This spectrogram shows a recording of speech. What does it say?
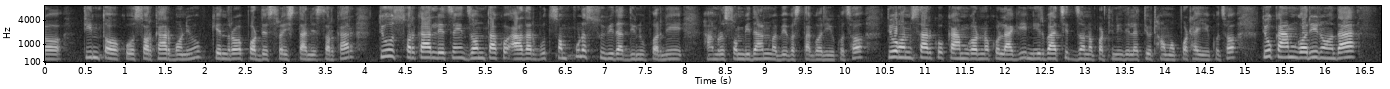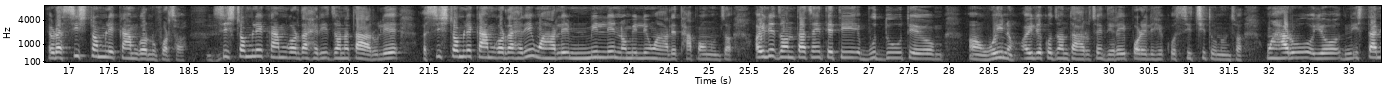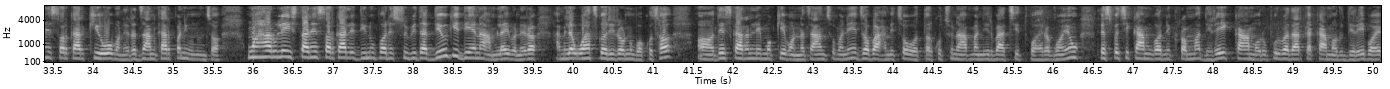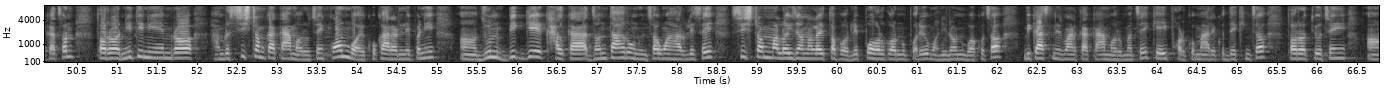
तिन तहको सरकार बन्यो केन्द्र प्रदेश र स्थानीय सरकार। त्यो सरकारले चाहिँ जनताको आधारभूत सम्पूर्ण सुविधा दिनुपर्ने हाम्रो संविधानमा व्यवस्था गरिएको छ। त्यो अनुसारको काम गर्नको लागि निर्वाचित जनप्रतिनिधिलाई त्यो ठाउँमा पठाइएको छ। त्यो काम गरिरहँदा एउटा सिस्टमले काम गर्नुपर्छ। सिस्टमले काम गर्दाखेरि जनताहरूले सिस्टमले काम गर्दाखेरि उहाँहरूले मिल्ने नमिल्ने उहाँहरूले थाहा पाउनुहुन्छ। अहिले जनता चाहिँ त्यति बुद्धु त्यो होइन। अहिलेको जनताहरू चाहिँ धेरै पढे लेखेको शिक्षित हुनुहुन्छ। उहाँहरू यो स्थानीय सरकार के हो भनेर जानकार पनि हुनुहुन्छ। उहाँहरूले स्थानीय सरकारले दिनुपर्ने सुविधा दियो कि दिएन हामीलाई भनेर हामीलाई वाच गरिरहनु भएको छ। त्यस कारणले म के भन्न चाहन्छु भने जब हामी चौहत्तरको चुनावमा निर्वाचित भएर गयौँ त्यसपछि काम गर्ने क्रममा धेरै कामहरू पूर्वाधारका कामहरू धेरै भएका छन्। तर नीति नियम र हाम्रो सिस्टमका कामहरू चाहिँ कम भएको कारणले पनि जुन विज्ञ खालका जनताहरू हुनुहुन्छ उहाँहरूले चाहिँ सिस्टममा लैजानलाई तपाईँहरूले पहल गर्नु पर्यो भनिरहनु भएको छ। विकास निर्माणका कामहरूमा चाहिँ केही फड्को मारेको देखिन्छ तर त्यो चाहिँ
